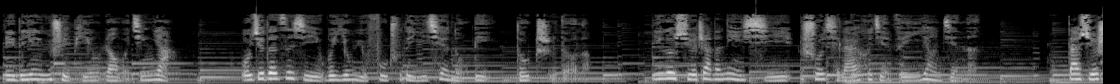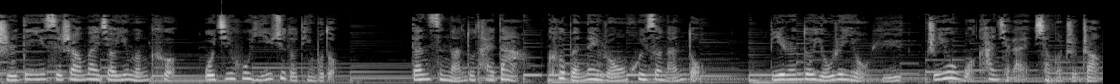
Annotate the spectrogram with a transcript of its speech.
你的英语水平让我惊讶。我觉得自己为英语付出的一切努力都值得了。一个学渣的逆袭，说起来和减肥一样艰难。大学时第一次上外教英文课，我几乎一句都听不懂，单词难度太大，课本内容晦涩难懂。”别人都游刃有余，只有我看起来像个智障。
